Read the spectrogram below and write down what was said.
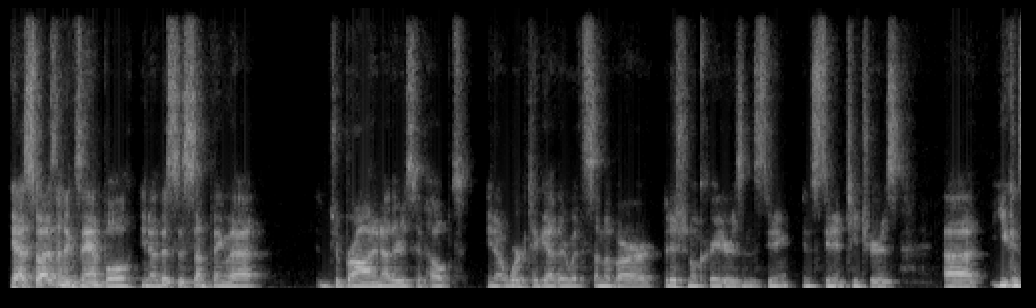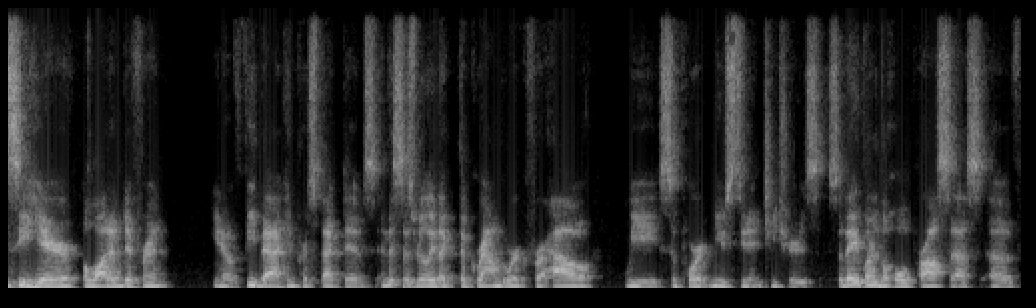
Yeah, so as an example, you know, this is something that Gibran and others have helped, you know, work together with some of our additional creators and student and student teachers. Uh, you can see here a lot of different, you know, feedback and perspectives, and this is really like the groundwork for how we support new student teachers. So they learn the whole process of,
